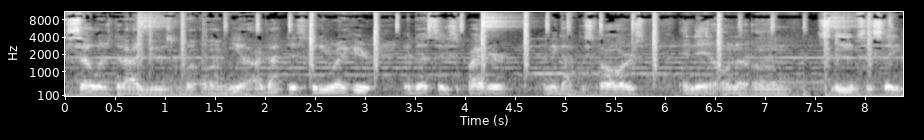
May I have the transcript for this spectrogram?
sellers that I use. But um yeah, I got this hoodie right here. It does say spider and it got the stars. And then on the um sleeves it say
